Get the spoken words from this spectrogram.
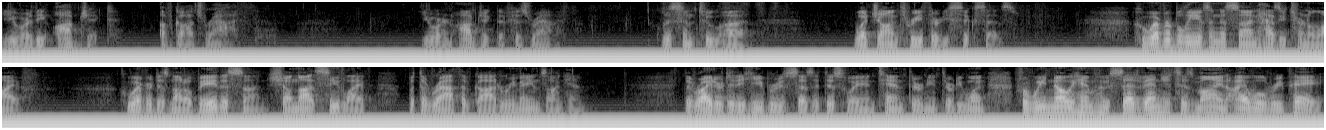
you are the object of God's wrath. You are an object of his wrath. Listen to uh, what John 3:36 says. Whoever believes in the Son has eternal life. Whoever does not obey the Son shall not see life, but the wrath of God remains on him. The writer to the Hebrews says it this way in 10, 30, and 31 For we know him who said, Vengeance is mine, I will repay.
